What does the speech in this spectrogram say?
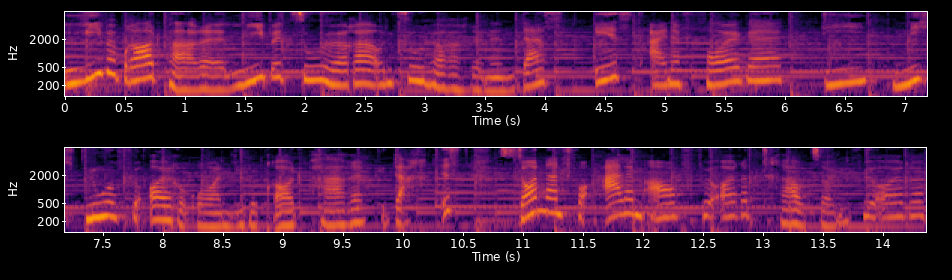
Liebe Brautpaare, liebe Zuhörer und Zuhörerinnen, das ist eine Folge, die nicht nur für eure Ohren, liebe Brautpaare, gedacht ist, sondern vor allem auch für eure Trauzeugen, für eure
